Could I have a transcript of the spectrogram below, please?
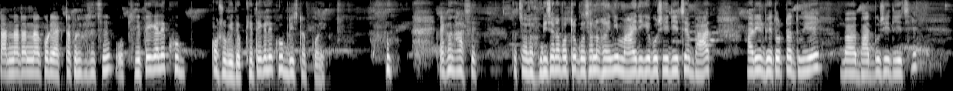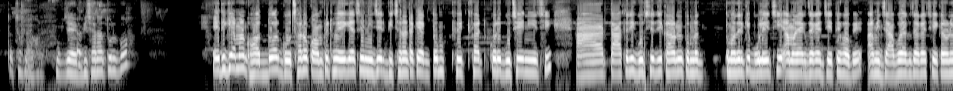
কান্না টান্না করে একটা করে ফেলেছে। ও খেতে গেলে খুব অসুবিধে, খেতে গেলে খুব ডিস্টার্ব করে। এখন হাসে। তো চলো, বিছানাপত্র গোছানো হয়নি। মায়ের দিকে বসিয়ে দিয়েছে ভাত। হাড়ির ভেতরটা ধুয়ে বা ভাত বসিয়ে দিয়েছে। তো চলো এখন যে বিছানা তুলবো। এদিকে আমার ঘর দোয়ার গোছানো কমপ্লিট হয়ে গেছে। নিজের বিছানাটাকে একদম ফিটফাট করে গুছিয়ে নিয়েছি। আর তাড়াতাড়ি গুছিয়ে দিই, কারণ তোমরা তোমাদেরকে বলেছি, আমার এক জায়গায় যেতে হবে। আমি যাব এক জায়গায়, সেই কারণে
